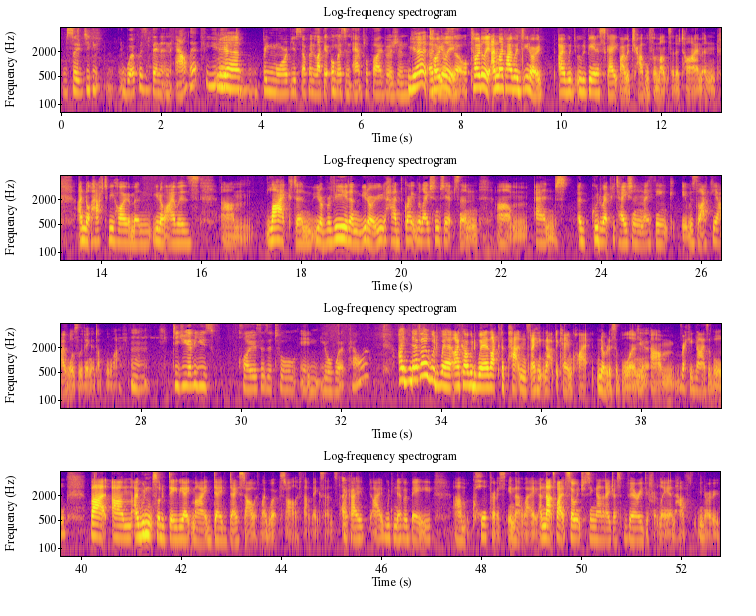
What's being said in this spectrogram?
So? Do you think work was then an outlet for you to, Yeah. to bring more of yourself and like a, almost an amplified version? Yeah, of totally. yourself? Totally. And like I would, you know, I would it would be an escape. I would travel for months at a time and and not have to be home and you know, I was um, liked and you know revered and you know had great relationships and um, and a good reputation and I think it was like yeah I was living a double life. Did you ever use clothes as a tool in your work power? I never would wear like I would wear like the patterns, and I think that became quite noticeable and Yeah. um, recognizable. But um, I wouldn't sort of deviate my day to day style with my work style, if that makes sense. Like Okay. I, I would never be um, corporate in that way, and that's why it's so interesting now that I dress very differently and have you know.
